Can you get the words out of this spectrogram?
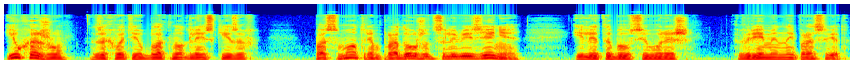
И ухожу, захватив блокнот для эскизов. Посмотрим, продолжится ли везение, или это был всего лишь временный просвет.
